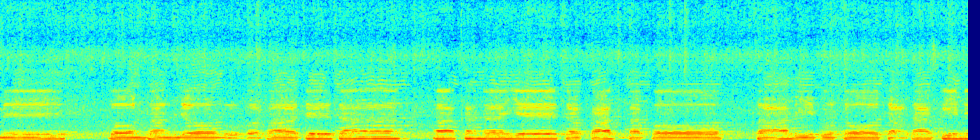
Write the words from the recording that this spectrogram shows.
เมโดนทันโยบุปภาเจจาอาคเนเยจักัสตะโป สาลีพุทโธจัตตาคิเน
